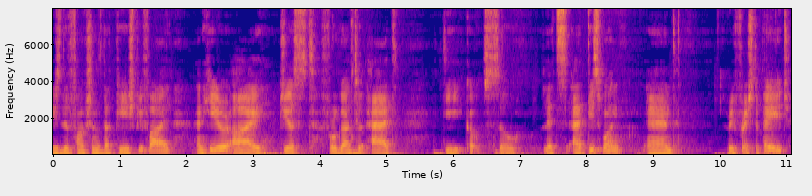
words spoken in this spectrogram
is the functions.php file and here I just forgot to add the codes. So let's add this one and refresh the page.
